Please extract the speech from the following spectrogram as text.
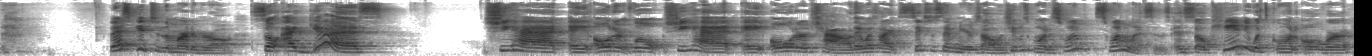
let's get to the murder girl. So I guess she had a older, well, she had a older child that was like six or seven years old and she was going to swim, swim lessons. And so candy was going over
